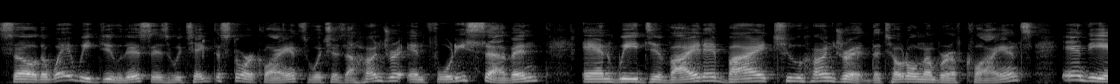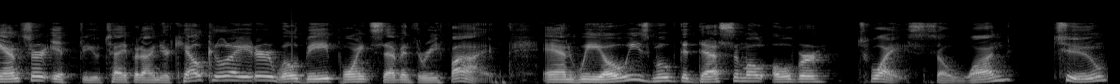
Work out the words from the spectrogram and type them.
So the way we do this is we take the store clients, which is 147, and we divide it by 200, the total number of clients. And the answer, if you type it on your calculator, will be 0.735. And we always move the decimal over twice. So 1, 2,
